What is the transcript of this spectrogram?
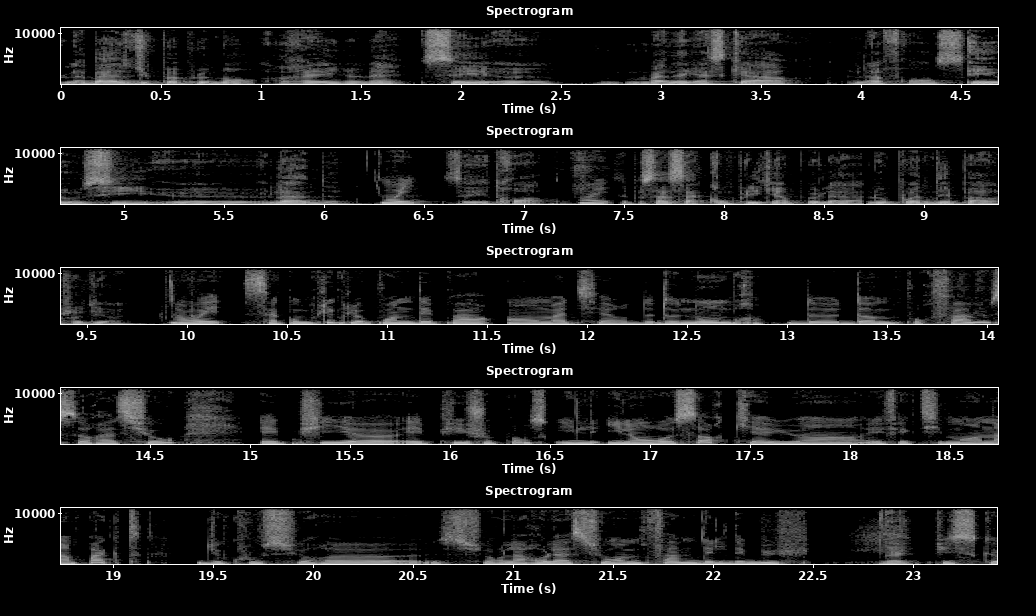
la base du peuplement réunionnais, c'est euh, Madagascar, la France et aussi euh, l'Inde. Oui. C'est les trois. C'est pour ça que ça complique un peu le point de départ, je dirais. Oui, ça complique le point de départ en matière de, nombre d'hommes pour femmes, ce ratio. Et puis, euh, et puis je pense qu'il il en ressort qu'il y a eu un, effectivement un impact du coup sur, euh, sur la relation homme-femme dès le début. puisque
